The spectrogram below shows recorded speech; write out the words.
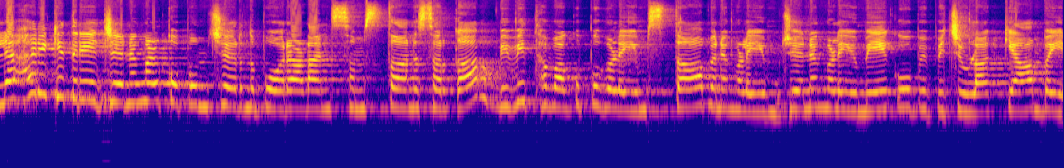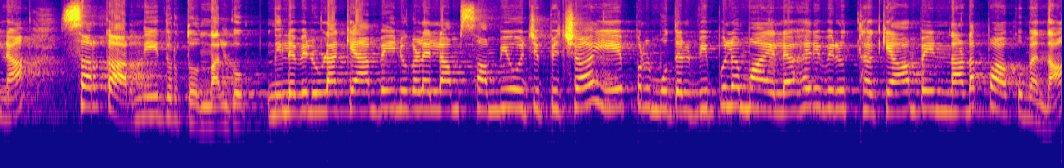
ലഹരിക്കെതിരെ ജനങ്ങൾക്കൊപ്പം ചേർന്ന് പോരാടാൻ സംസ്ഥാന സർക്കാർ വിവിധ വകുപ്പുകളെയും സ്ഥാപനങ്ങളെയും ജനങ്ങളെയും ഏകോപിപ്പിച്ചുള്ള ക്യാമ്പയിന് സർക്കാർ നേതൃത്വം നൽകും. നിലവിലുള്ള ക്യാമ്പയിനുകളെല്ലാം സംയോജിപ്പിച്ച് ഏപ്രിൽ മുതൽ വിപുലമായ ലഹരി വിരുദ്ധ ക്യാമ്പയിൻ നടപ്പാക്കുമെന്ന്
